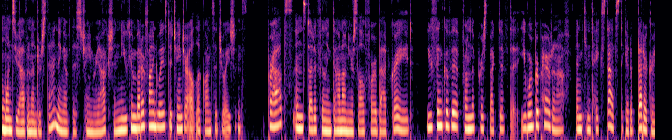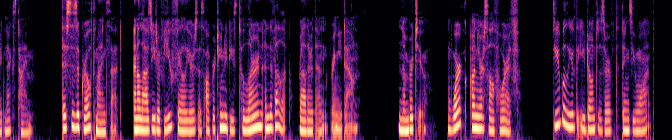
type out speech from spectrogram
Once you have an understanding of this chain reaction, you can better find ways to change your outlook on situations. Perhaps instead of feeling down on yourself for a bad grade, you think of it from the perspective that you weren't prepared enough and can take steps to get a better grade next time. This is a growth mindset and allows you to view failures as opportunities to learn and develop rather than bring you down. Number two, Work on your self-worth. Do you believe that you don't deserve the things you want?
